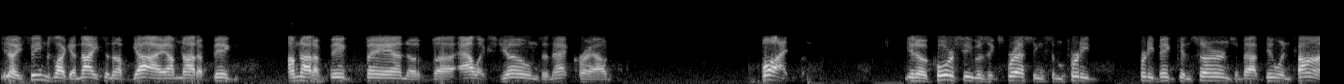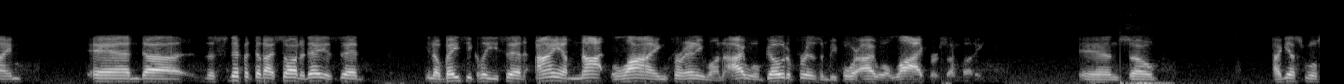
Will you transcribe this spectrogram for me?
you know, he seems like a nice enough guy. I'm not a big I'm not a big fan of uh, Alex Jones and that crowd, but you know, of course, he was expressing some pretty pretty big concerns about doing time. And uh, the snippet that I saw today is said, you know, basically he said, "I am not lying for anyone. I will go to prison before I will lie for somebody." And so, I guess we'll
